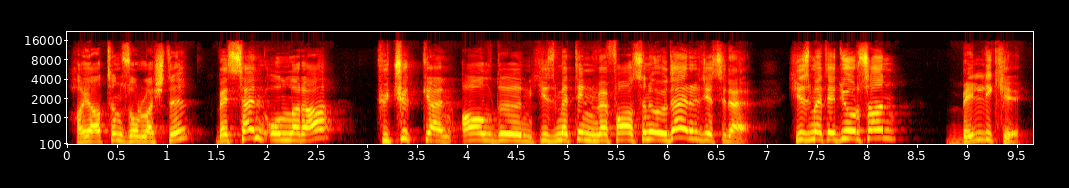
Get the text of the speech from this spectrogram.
Hayatın zorlaştı ve sen onlara küçükken aldığın hizmetin vefasını ödercesine hizmet ediyorsan belli ki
